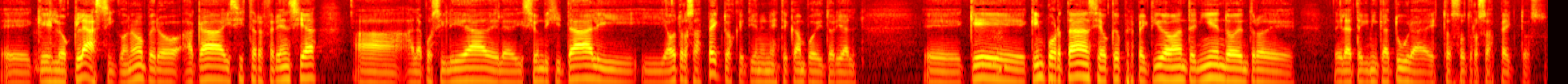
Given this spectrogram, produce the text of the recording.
eh, que es lo clásico, ¿no? Pero acá hiciste referencia a, la posibilidad de la edición digital y, y a otros aspectos que tienen este campo editorial. Eh, ¿qué, ¿Qué importancia o qué perspectiva van teniendo dentro de, de la tecnicatura estos otros aspectos?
